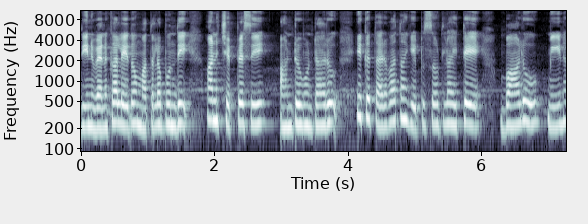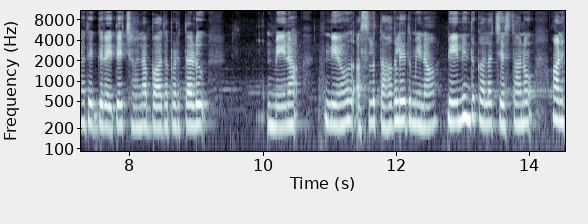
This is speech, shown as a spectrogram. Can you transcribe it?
దీని వెనకాల ఏదో మతలబు ఉంది అని చెప్పేసి అంటూ ఉంటారు. ఇక తర్వాత ఎపిసోడ్లో అయితే బాలు మీనా దగ్గర అయితే చాలా బాధపడతాడు. మీనా నేను అసలు తాగలేదు మీనా. నేనెందుకు అలా చేస్తాను? అని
